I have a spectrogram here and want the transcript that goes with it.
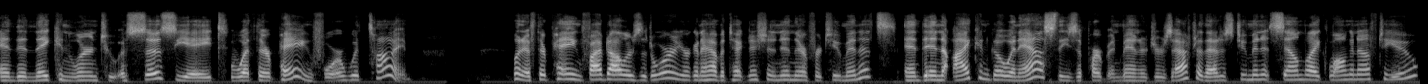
And then they can learn to associate what they're paying for with time. But if they're paying $5 a door, you're going to have a technician in there for two minutes. And then I can go and ask these apartment managers after that, does two minutes sound like long enough to you?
